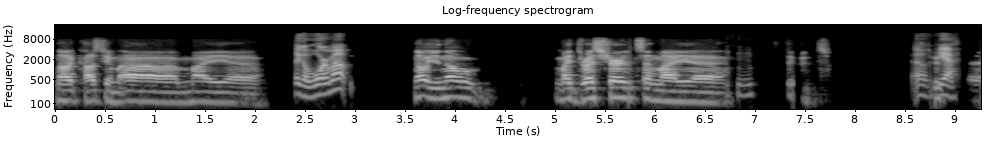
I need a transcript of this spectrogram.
not a costume. Uh, my uh, like a warm up. No, you know, my dress shirts and my uh, mm-hmm. Oh, Suits, yeah. uh,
